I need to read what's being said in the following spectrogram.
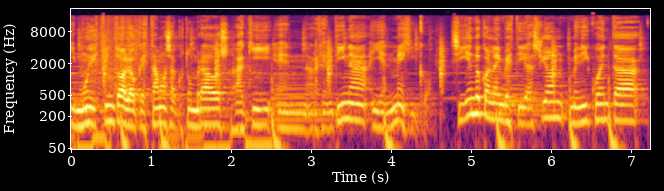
y muy distinto a lo que estamos acostumbrados aquí en Argentina y en México. Siguiendo con la investigación me di cuenta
